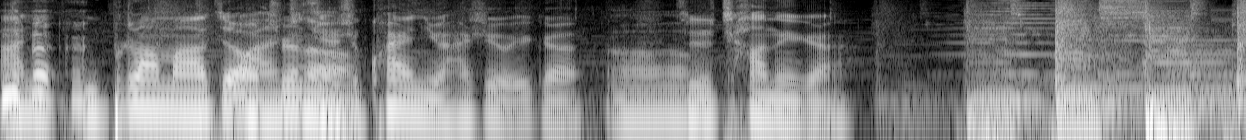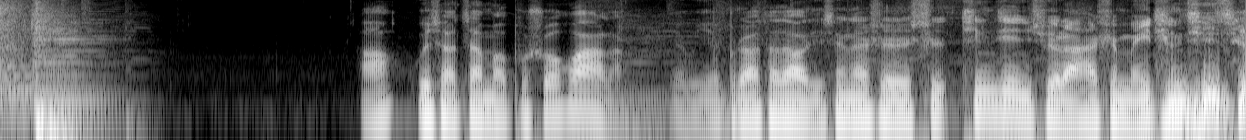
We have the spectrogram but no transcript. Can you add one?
啊！你你不知道吗？就之前是快女还是有一个，啊就是唱那个，啊，微笑在吗？不说话了，也也不知道他到底现在是是听进去了还是没听进去。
